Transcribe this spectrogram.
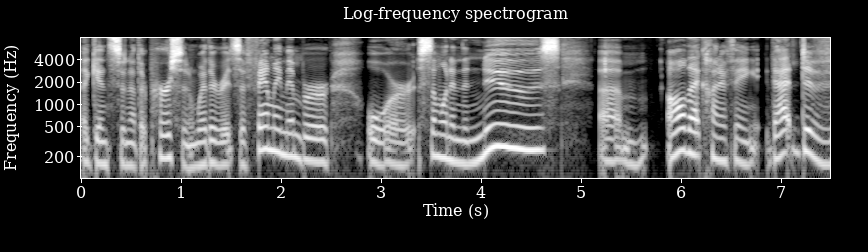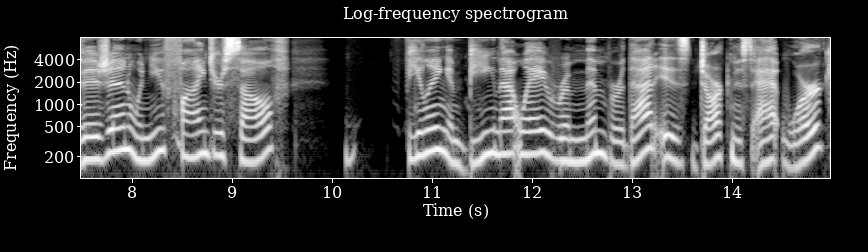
against another person, whether it's a family member or someone in the news, um, all that kind of thing. That division, when you find yourself feeling and being that way, remember that is darkness at work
